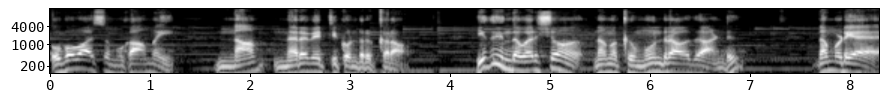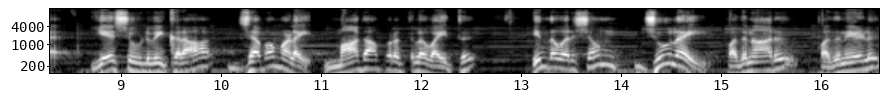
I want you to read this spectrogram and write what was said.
உபவாச முகாமை நாம் நிறைவேற்றி கொண்டிருக்கிறோம். இது இந்த வருஷம் நமக்கு மூன்றாவது ஆண்டு. நம்முடைய இயேசு விடுவிக்கிறார் ஜெபமலை மாதாபுரத்தில் வைத்து இந்த வருஷம் ஜூலை பதினாறு பதினேழு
